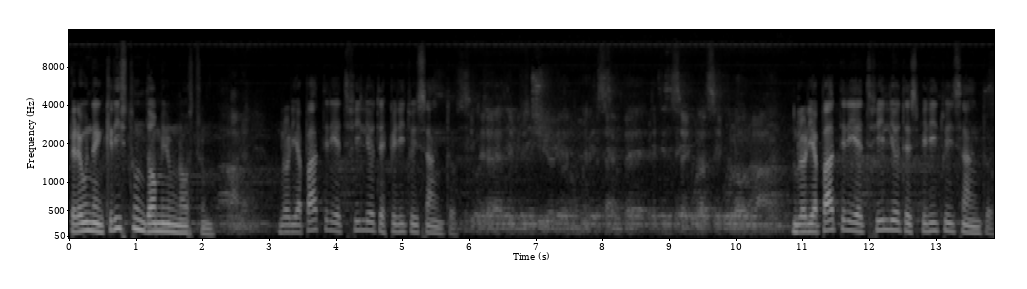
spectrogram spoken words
per eundem Christum Dominum nostrum. Gloria Patri et Filio et Spiritui Sancto. Gloria Patri et Filio et Spiritui Sancto.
